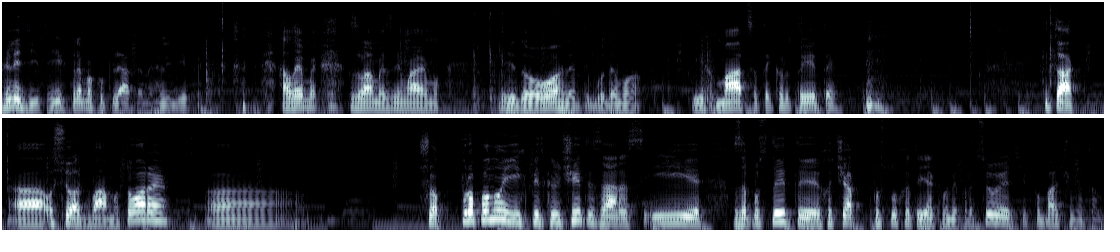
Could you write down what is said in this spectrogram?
глядіти? Їх треба купляти, не глядіти. Але ми з вами знімаємо відеоогляд і будемо їх мацати, крутити. І так, ось два мотори. Що, пропоную їх підключити зараз і запустити, хоча б послухати, як вони працюють, і побачимо там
